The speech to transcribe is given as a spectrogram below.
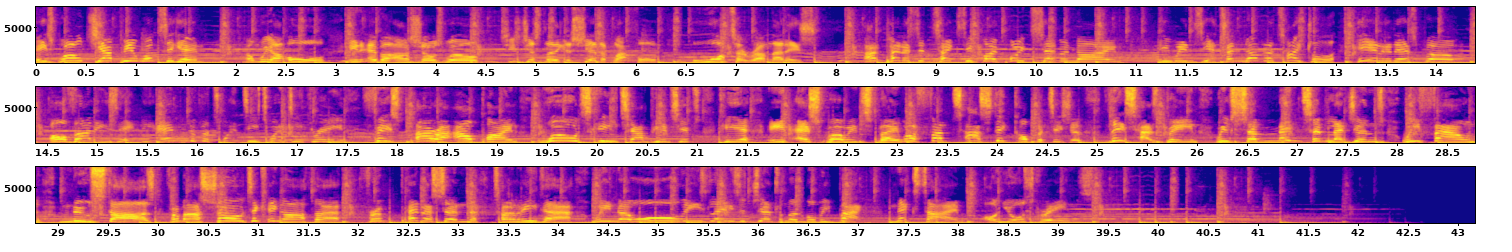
is world champion once again. And we are all in Ebba Aarsjoe's world. She's just letting us share the platform. What a run that is. And Pedersen takes it by 0.79. He wins yet another title here in Espot. Oh, that is it. The end of the 2023 FIS Para Alpine World Ski Championships here in Espot in Spain. What a fantastic competition this has been. We've cemented legends. We found new stars from Aarsjoe to King Arthur, from Pedersen to Rieder. We know all these ladies and gentlemen will be back next time on your screens.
